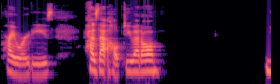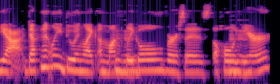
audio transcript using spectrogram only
priorities has that helped you at all? Yeah, definitely doing like a monthly Mhm. goal versus the whole Mhm. year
